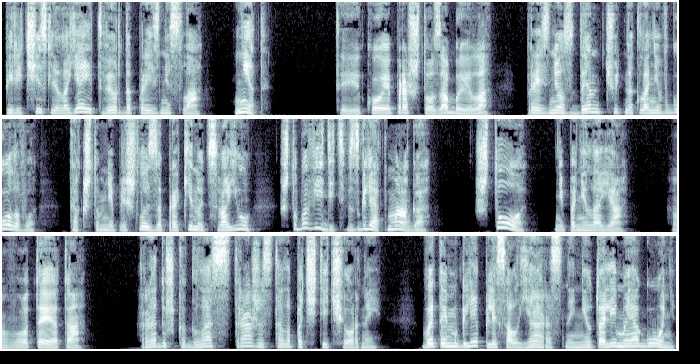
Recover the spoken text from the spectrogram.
перечислила я и твердо произнесла «нет». «Ты кое про что забыла», произнес Дэн, чуть наклонив голову, так что мне пришлось запрокинуть свою, чтобы видеть взгляд мага. «Что?» — не поняла я. «Вот это!» Радужка глаз стража стала почти черной. В этой мгле плясал яростный, неутолимый огонь,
